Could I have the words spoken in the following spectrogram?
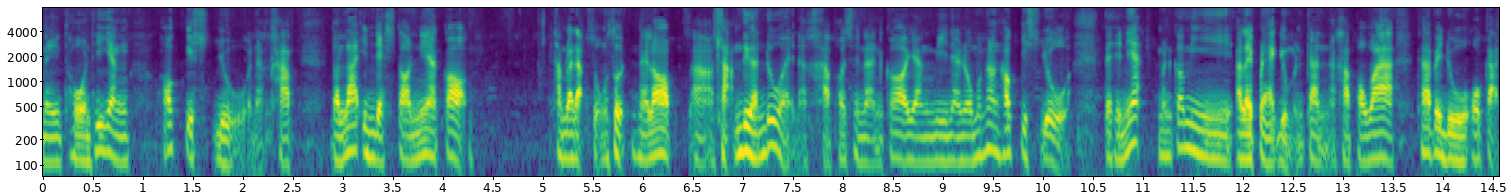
ในโทนที่ยังฮอกกิชอยู่นะครับดอลลาร์ index ตอนนี้ก็ ทำระดับสูงสุดในรอบอสามเดือนด้วยนะครับ เพราะฉะนั้นก็ยังมีแนวโน้มค่อนข้าง hawkish อยู่ แต่ทีเนี้ยมันก็มีอะไรแปลกอยู่เหมือนกันนะครับ เพราะว่าถ้าไปดูโอกาส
